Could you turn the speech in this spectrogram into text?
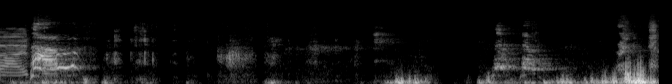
alive.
